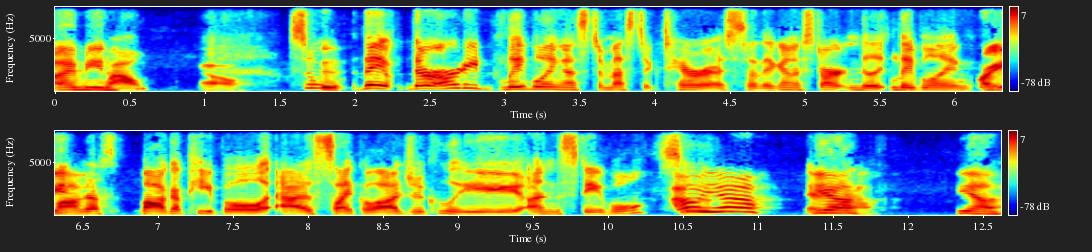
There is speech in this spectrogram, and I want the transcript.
I mean, wow. Wow. So they they're already labeling us domestic terrorists. Are they're going to start labeling right? MAGA, MAGA people as psychologically unstable? So, oh yeah, yeah, yeah.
